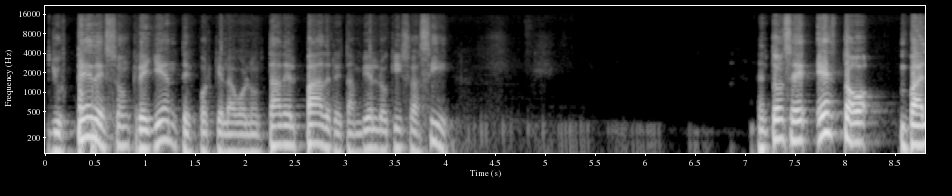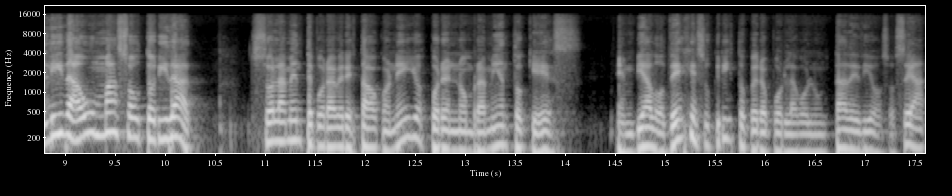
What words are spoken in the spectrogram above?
Y ustedes son creyentes porque la voluntad del Padre también lo quiso así. Entonces, esto valida aún más su autoridad, solamente por haber estado con ellos, por el nombramiento que es enviado de Jesucristo, pero por la voluntad de Dios. O sea,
